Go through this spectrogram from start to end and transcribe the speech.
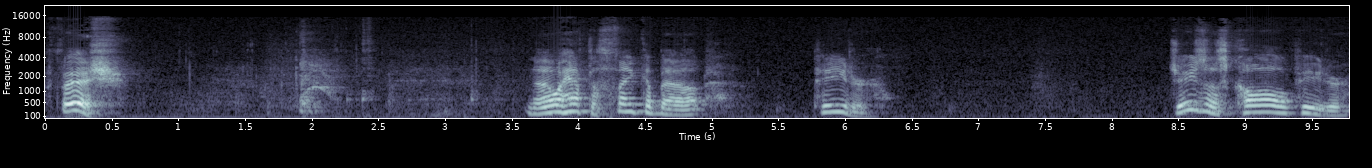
fish. Now we have to think about Peter. Jesus called Peter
